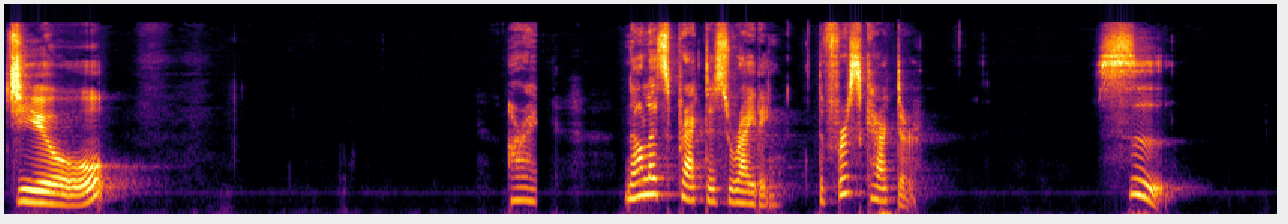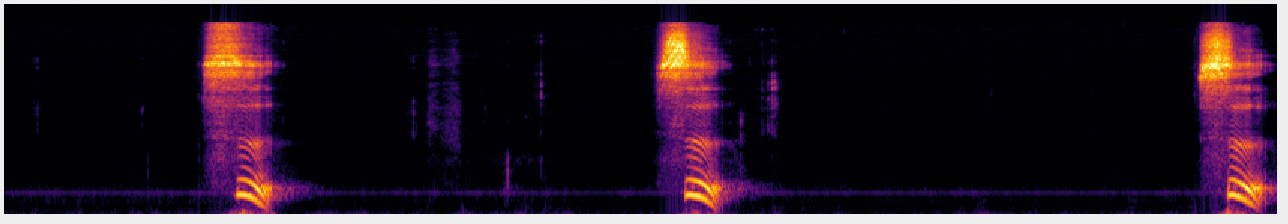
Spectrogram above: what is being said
九 All right. Now let's practice writing. The first character. 四四四四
